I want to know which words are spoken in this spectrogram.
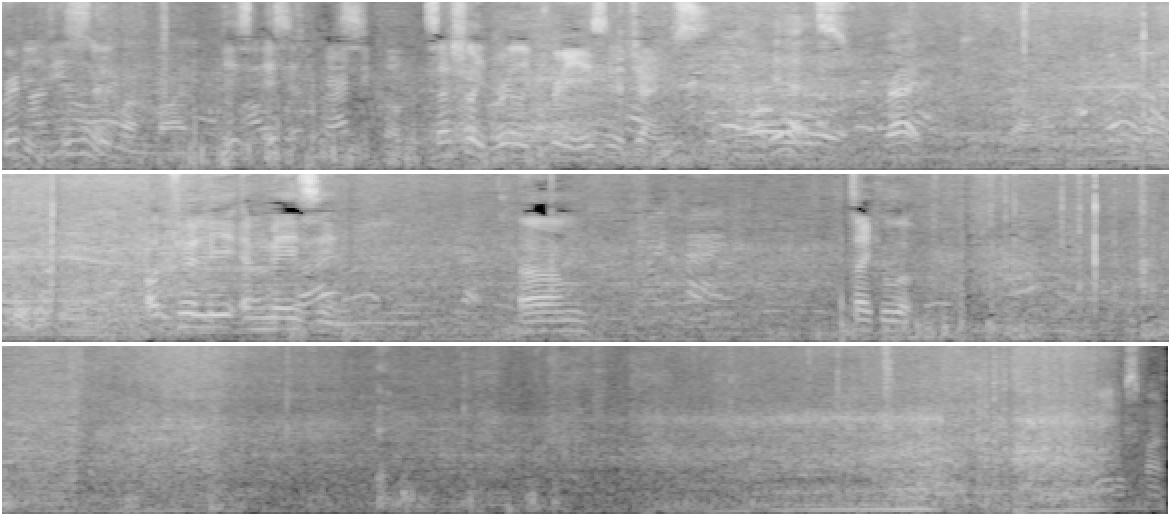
pretty, isn't it? Is, is it? It's actually really pretty, isn't it, James? Yeah, it's great. Utterly amazing. Um, take a look. It looks fun.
